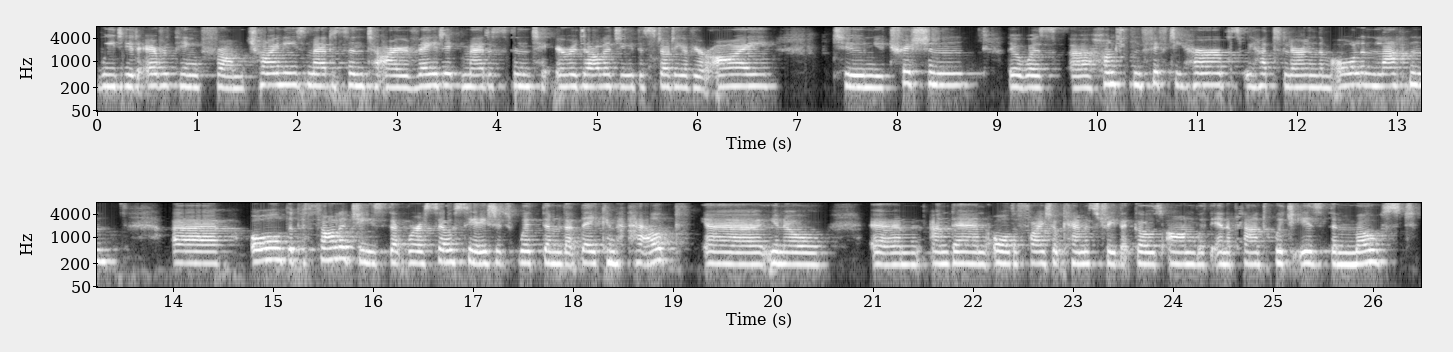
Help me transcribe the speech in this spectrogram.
We did everything from Chinese medicine to Ayurvedic medicine to iridology, the study of your eye, to nutrition. There was uh, 150 herbs. We had to learn them all in Latin. Uh, all the pathologies that were associated with them that they can help, uh, you know, um, and then all the phytochemistry that goes on within a plant, which is the most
